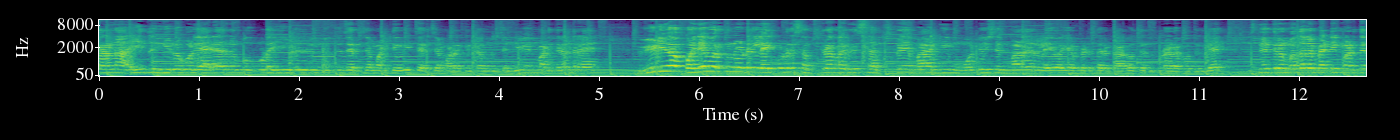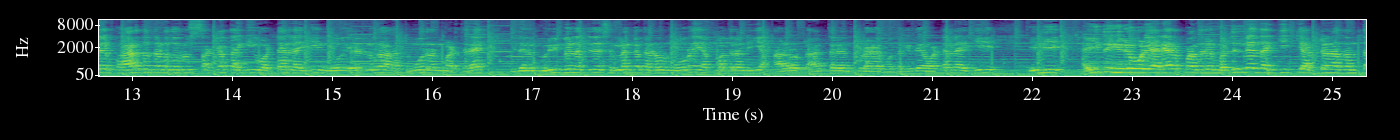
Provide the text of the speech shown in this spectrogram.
ಕಾರಣ ಐದು ಹೀರೋಗಳು ಯಾರ್ಯಾರು ಕೂಡ ಈ ವಿಡಿಯೋದಲ್ಲಿ ಮುಂದೆ ಚರ್ಚೆ ಮಾಡ್ತೀವಿ. ಚರ್ಚೆ ಮಾಡೋಕ್ಕಿಂತ ಮುಂಚೆ ನೀವೇನ್ ಮಾಡ್ತೀರಾ ಅಂದ್ರೆ ವಿಡಿಯೋ ಕೊನೆವರೆಗೂ ನೋಡ್ರಿ ಲೈಕ್ ಕೊಡ್ರಿ ಸಬ್ಸ್ಕ್ರೈಬ್ ಆಗಿ ಸಬ್ಸ್ಕ್ರೈಬ್ ಆಗಿ ಮೋಟಿವೇಶನ್ ಮಾಡಿದ್ರೆ ಲೈವ್ ಆಗಿ ಅಪ್ಡೇಟ್ ಆಗುತ್ತೆ ಅಂತ ಕೂಡ ಹೇಳ್ಬೋದಿದೆ ಸ್ನೇಹಿತರೆ, ಮೊದಲ ಬ್ಯಾಟಿಂಗ್ ಮಾಡ್ತಾರೆ. ಭಾರತ ತಂಡದವರು ಸಖತ್ತಾಗಿ ಒಟ್ಟಾರೆಯಾಗಿ ಎರಡ್ ನೂರ ಹದಿಮೂರು ರನ್ ಮಾಡ್ತಾರೆ. ಇದನ್ನು ಗುರಿ ಬೆನ್ನತ್ತಿದೆ ಶ್ರೀಲಂಕಾ ತಂಡವರು ನೂರ ಎಪ್ಪತ್ತು ರನ್ಗೆ ಆಲ್ ಔಟ್ ಆಗ್ತಾರೆ ಅಂತ ಕೂಡ ಹೇಳ್ಬೋದಾಗಿದೆ. ಒಟ್ಟಾರೆಯಾಗಿ ಇಲ್ಲಿ ಐದು ಹೀರೋಗಳು ಯಾರ್ಯಾರಪ್ಪ ಅಂದ್ರೆ, ಮೊದಲನೇದಾಗಿ ಕ್ಯಾಪ್ಟನ್ ಆದಂತ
